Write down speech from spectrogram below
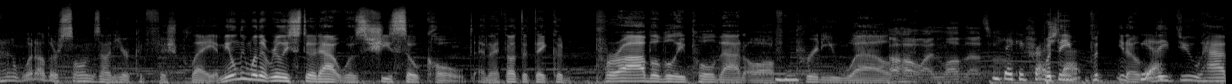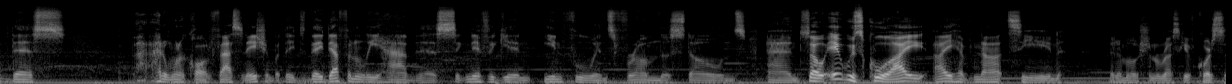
uh, what other songs on here could Phish play? And the only one that really stood out was She's So Cold. And I thought that they could probably pull that off Mhm. pretty well. Oh, I love that song. they could crush but they that. but you know Yeah. they do have this i don't want to call it fascination but they they definitely have this significant influence from the stones and so it was cool i i have not seen an emotional rescue of course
